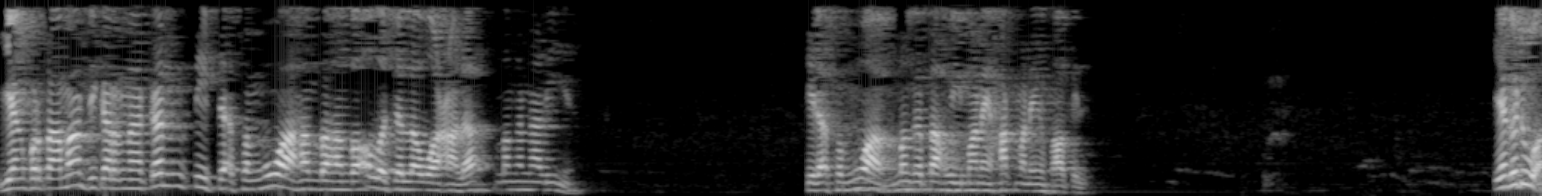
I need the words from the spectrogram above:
Yang pertama dikarenakan tidak semua hamba-hamba Allah Jalla wa'ala mengenalinya. Tidak semua mengetahui mana yang hak, mana yang batil. Yang kedua,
